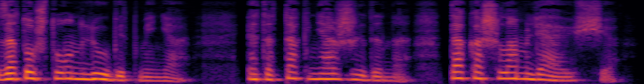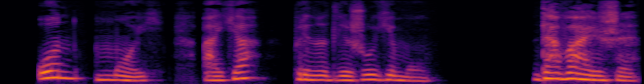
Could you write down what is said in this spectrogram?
за то, что он любит меня. Это так неожиданно, так ошеломляюще. Он мой, а я принадлежу ему. «Давай же!»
